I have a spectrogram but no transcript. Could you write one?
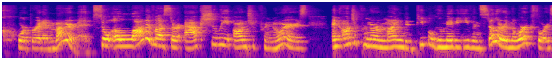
corporate environment. So, a lot of us are actually entrepreneurs and entrepreneur minded people who maybe even still are in the workforce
